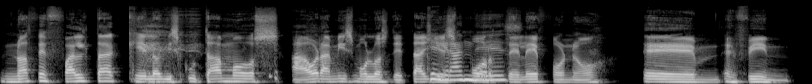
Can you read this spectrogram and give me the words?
No hace falta que lo discutamos ahora mismo los detalles por es. teléfono. Eh, en fin,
